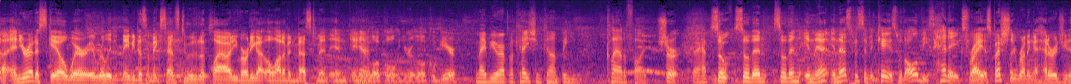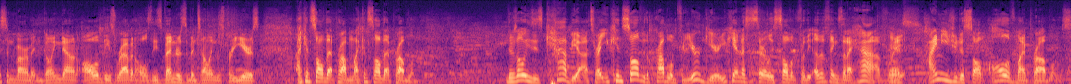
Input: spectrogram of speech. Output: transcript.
uh, and you're at a scale where it really maybe doesn't make sense to move to the cloud. You've already got a lot of investment in, in your local your local gear. Maybe your application can't be cloudified. Sure. So often. so then so then in that in that specific case, with all of these headaches, right? Especially running a heterogeneous environment and going down all of these rabbit holes, these vendors have been telling us for years, I can solve that problem. I can solve that problem. There's always these caveats, right? You can solve the problem for your gear. You can't necessarily solve it for the other things that I have, right? Yes. I need you to solve all of my problems.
